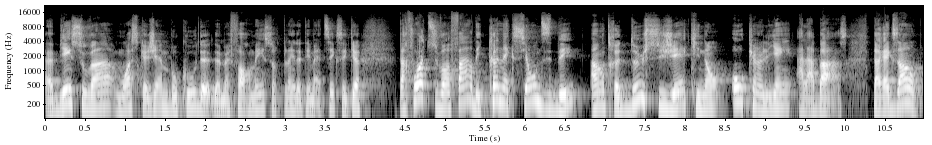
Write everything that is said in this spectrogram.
Euh, bien souvent, moi, ce que j'aime beaucoup de me former sur plein de thématiques, c'est que Parfois, tu vas faire des connexions d'idées entre deux sujets qui n'ont aucun lien à la base. Par exemple,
